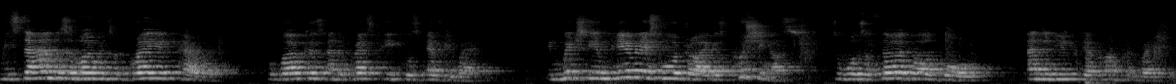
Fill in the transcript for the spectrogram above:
We stand at a moment of grave peril for workers and oppressed peoples everywhere, in which the imperialist war drive is pushing us towards a third world war and a nuclear conflagration.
